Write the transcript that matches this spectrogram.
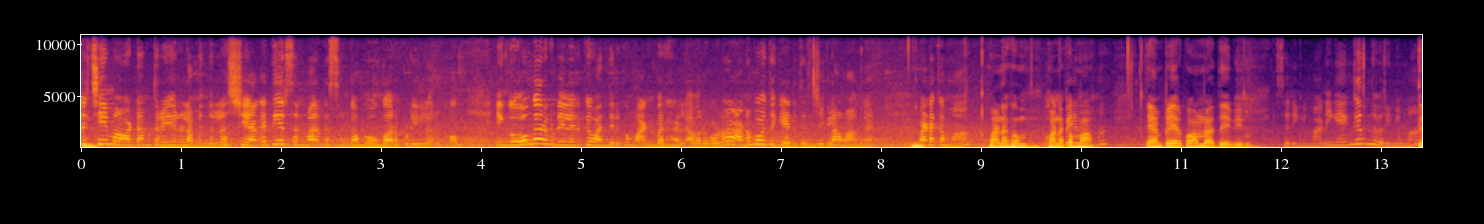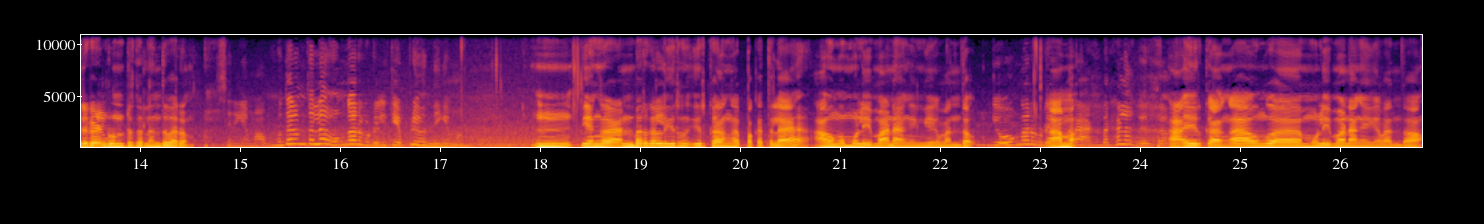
திருச்சி மாவட்டம் துறையூரில் அமைந்துள்ள ஸ்ரீ அகத்தியர் சன்மார்க்க சங்கம் ஓங்காரக்குடியில் இருக்கும். இங்கே ஓங்காரக்குடியிலிருக்கு வந்திருக்கும் அன்பர்கள் அவர்களோட அனுபவத்தை கேட்டு தெரிஞ்சுக்கலாம் வாங்க. வணக்கம்மா. வணக்கம் வணக்கம்மா. என் பேர் கோமலா தேவி சரிங்கம்மா. நீங்கள் எங்கேருந்து வரீங்கம்மா? திருக்கழுக்குன்றத்துலேருந்து வரோம். சரிங்கம்மா. முதல் முதல்ல ஓங்காரக்குடியிலுக்கு எப்படி வந்தீங்கம்மா? எங்கள் அன்பர்கள் இரு இருக்காங்க பக்கத்தில். அவங்க மூலியமா நாங்கள் இங்கே வந்தோம். இங்கே ஓங்காரக்குடியில் வர அன்பர்கள் அங்கே இருக்காங்க. ஆ, இருக்காங்க. அவங்க மூலியமா நாங்கள் இங்கே வந்தோம்.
